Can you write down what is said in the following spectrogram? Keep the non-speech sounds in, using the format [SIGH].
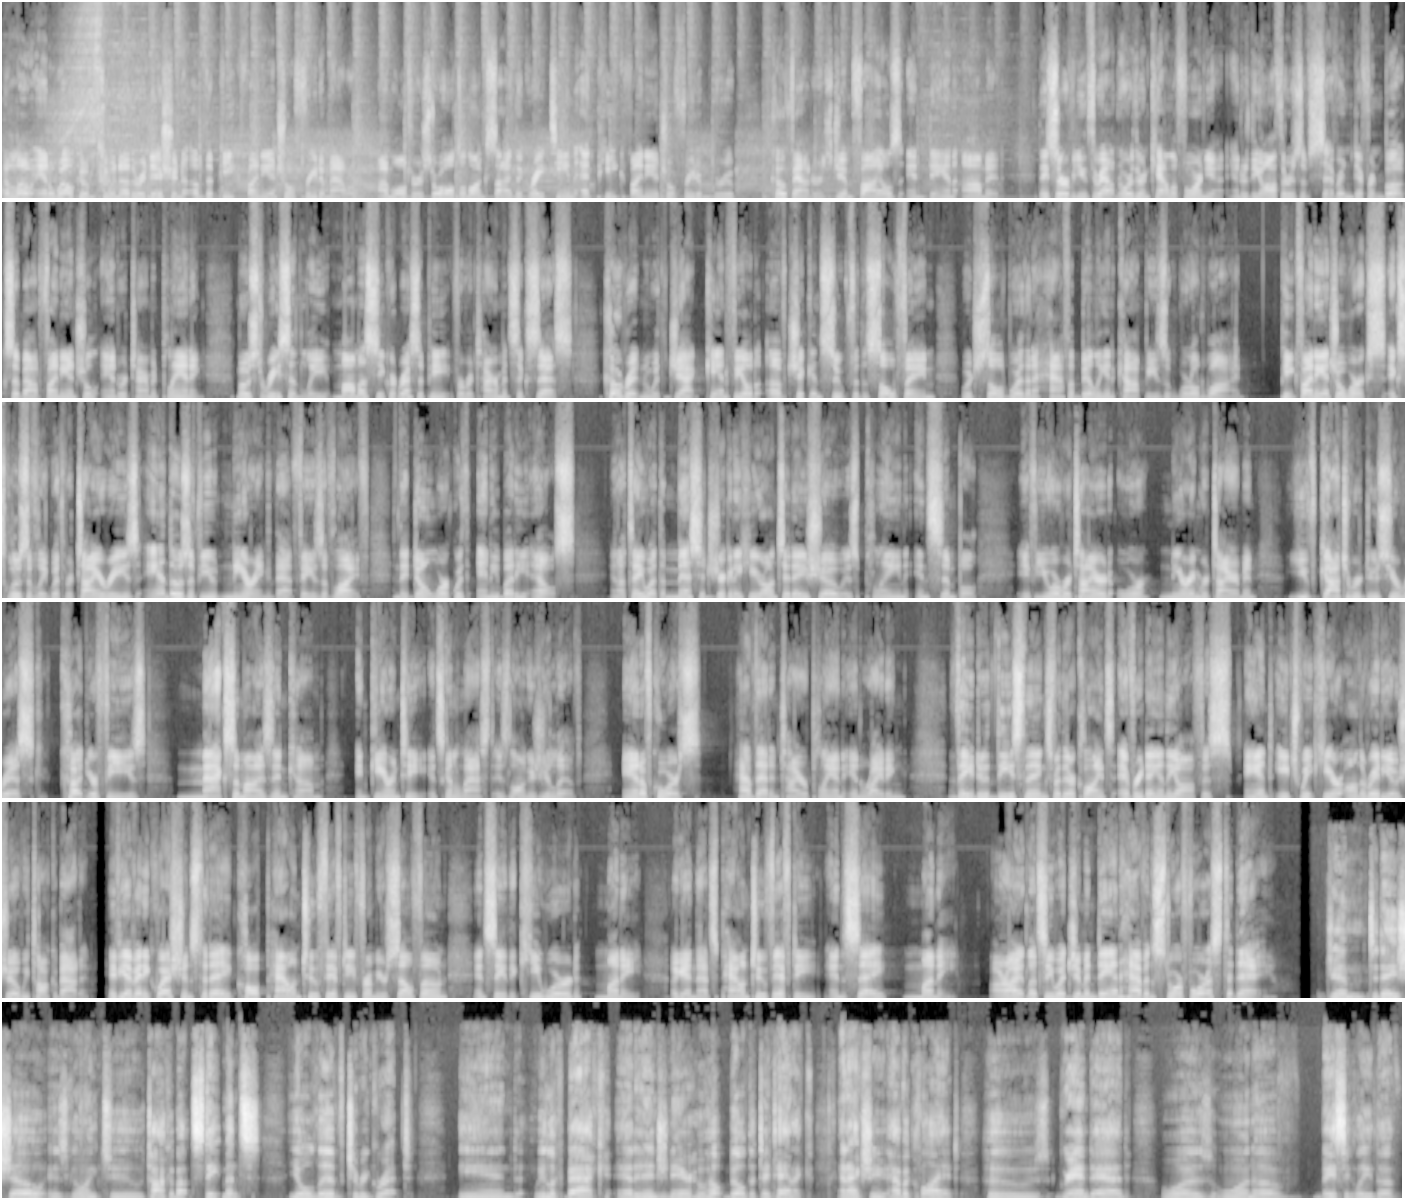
Hello and welcome to another edition of the Peak Financial Freedom Hour. I'm Walter Storholt alongside the great team at Peak Financial Freedom Group, co-founders Jim Files and Dan Ahmed. They serve you throughout Northern California and are the authors of seven different books about financial and retirement planning. Most recently, Mama's Secret Recipe for Retirement Success, co written with Jack Canfield of Chicken Soup for the Soul fame, which sold more than a half a billion copies worldwide. Peak Financial works exclusively with retirees and those of you nearing that phase of life, and they don't work with anybody else. And I'll tell you what, the message you're going to hear on today's show is plain and simple. If you are retired or nearing retirement, you've got to reduce your risk, cut your fees, maximize income, and guarantee it's going to last as long as you live. And of course, have that entire plan in writing. They do these things for their clients every day in the office, and each week here on the radio show, we talk about it. If you have any questions today, call pound 250 from your cell phone and say the keyword money. Again, that's pound 250 and say money. All right, let's see what Jim and Dan have in store for us today. Jim, today's show is going to talk about statements you'll live to regret and we look back at an engineer who helped build the Titanic, and I actually have a client whose granddad was one of basically the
